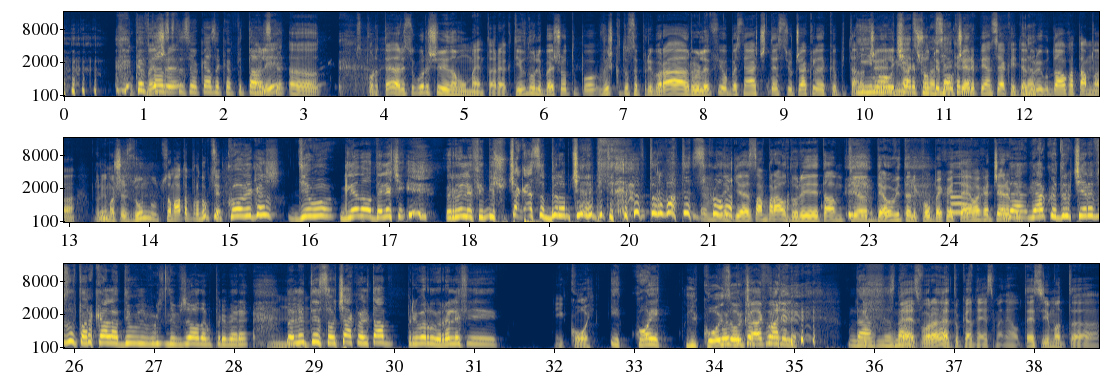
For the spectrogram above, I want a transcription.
Тук беше... се оказа капитанска. Дали, а, според те, дали са го решили на момента? Реактивно ли беше, защото по... виж като се прибра Рълев и обясняваш, че те си очаквали да капитан, И че елиминация, защото имало черепи навсякъде. И те Да. дори го даваха там на... Дори имаше зум от самата продукция. Какво викаш? Димо гледа отдалече. Рълев и Мишо, чакай, аз събирам черепите в турбата си. Не ги е събрал, дори там тия делвите ли, какво беха и те имаха черепи. Да, някой друг череп за търкаля, Димо не, можал да го прибере. Нали, те са очаквали там, примерно Рълев и, И кой? И кой? И кой се биха очаква? Да, не знам. Не, според мен тук не е сменено. Те си имат... А...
